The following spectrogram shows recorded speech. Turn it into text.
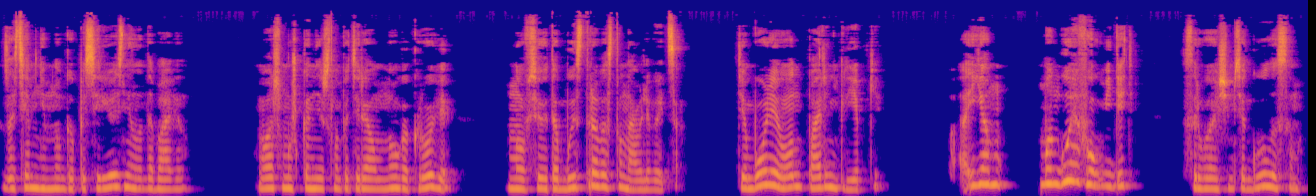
Затем немного посерьезнел и добавил. Ваш муж, конечно, потерял много крови, но все это быстро восстанавливается. Тем более он парень крепкий. «А я могу его увидеть?» Срывающимся голосом,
